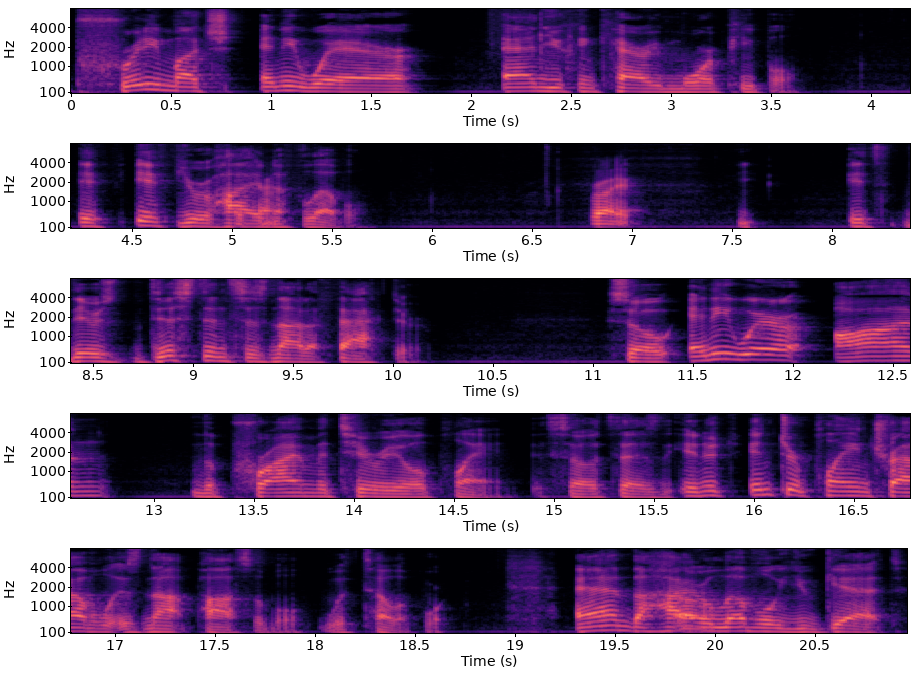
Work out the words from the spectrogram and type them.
pretty much anywhere, and you can carry more people if if you're high Okay. enough level. right. It's there's distance is not a factor. So anywhere on the prime material plane. So it says the inter- interplane travel is not possible with teleport. And the higher Oh. level you get,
